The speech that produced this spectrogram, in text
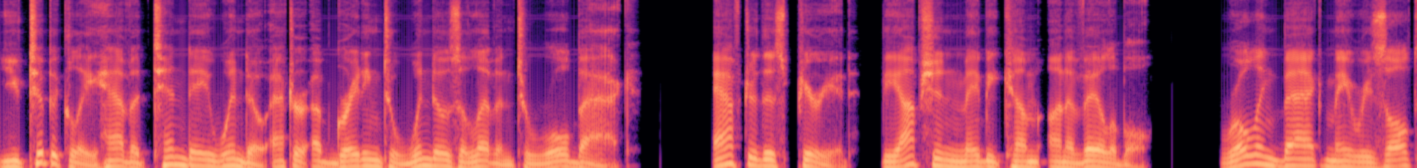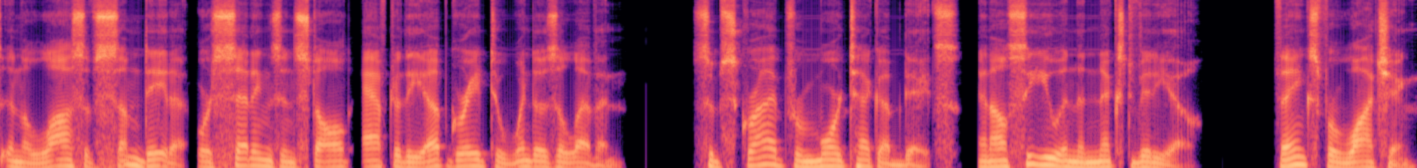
You typically have a 10-day window after upgrading to Windows 11 to roll back. After this period, the option may become unavailable. Rolling back may result in the loss of some data or settings installed after the upgrade to Windows 11. Subscribe for more tech updates, and I'll see you in the next video. Thanks for watching.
